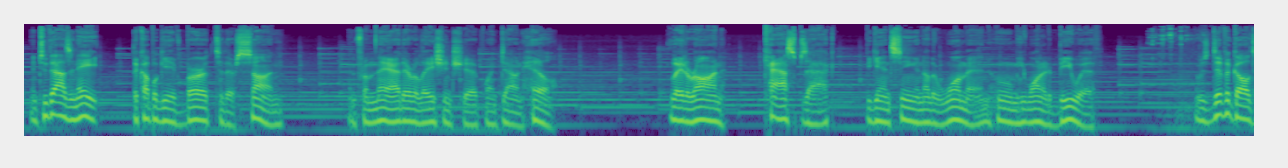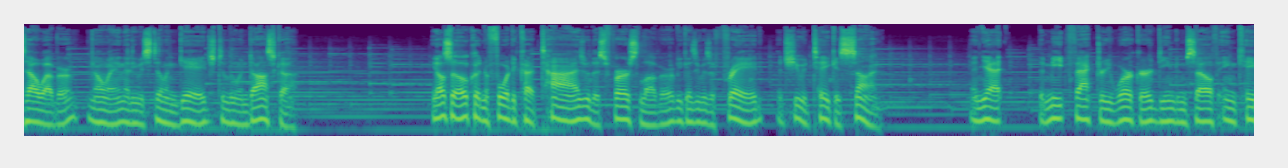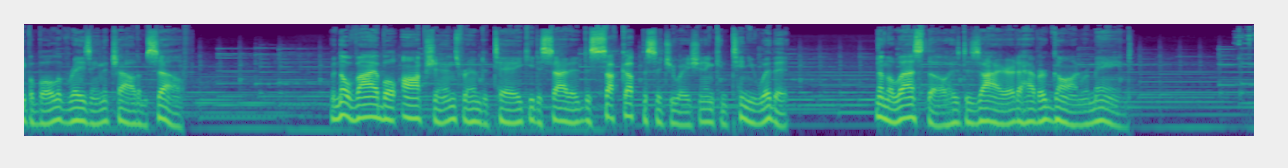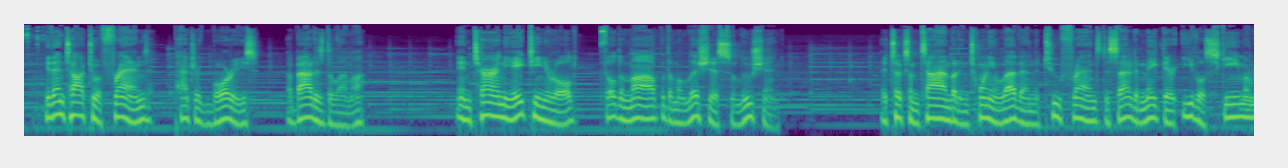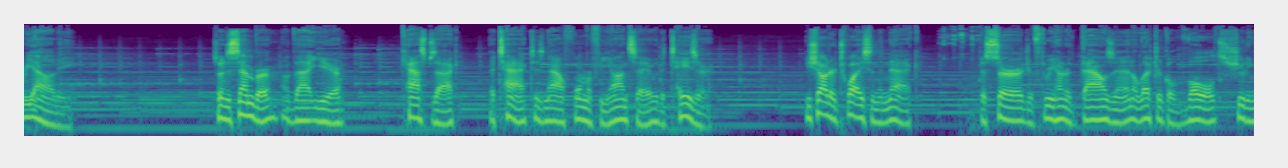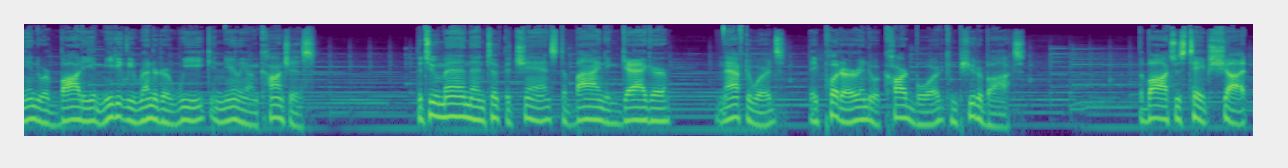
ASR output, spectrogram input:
In 2008, the couple gave birth to their son, and from there, their relationship went downhill. Later on, Kasprzak began seeing another woman whom he wanted to be with. It was difficult, however, knowing that he was still engaged to Lewandowska. He also couldn't afford to cut ties with his first lover because he was afraid that she would take his son. And yet, the meat factory worker deemed himself incapable of raising the child himself. With no viable options for him to take, he decided to suck up the situation and continue with it. Nonetheless, though, his desire to have her gone remained. He then talked to a friend, Patrick Boris, about his dilemma. In turn, the 18 year old filled him up with a malicious solution. It took some time, but in 2011, the two friends decided to make their evil scheme a reality. So in December of that year, Kasprzak attacked his now former fiancee with a taser. He shot her twice in the neck, the surge of 300,000 electrical volts shooting into her body immediately rendered her weak and nearly unconscious. The two men then took the chance to bind and gag her, and afterwards, they put her into a cardboard computer box. The box was taped shut.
